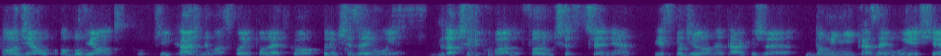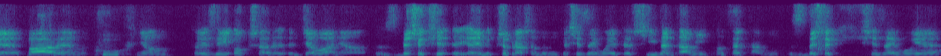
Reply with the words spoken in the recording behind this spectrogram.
podział obowiązków, czyli każdy ma swoje poletko, którym się zajmuje. Dla przykładu, forum przestrzenie jest podzielone tak, że Dominika zajmuje się barem, kuchnią, to jest jej obszar działania. Zbyszek się, e, przepraszam, Dominika się zajmuje też eventami, koncertami. Zbyszek się zajmuje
